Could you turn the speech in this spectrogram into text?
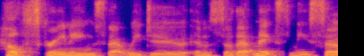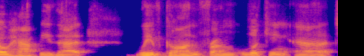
health screenings that we do. And so that makes me so happy that we've gone from looking at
